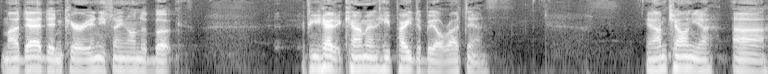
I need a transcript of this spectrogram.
My dad didn't carry anything on the book. If he had it coming, he paid the bill right then. And I'm telling you, uh,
